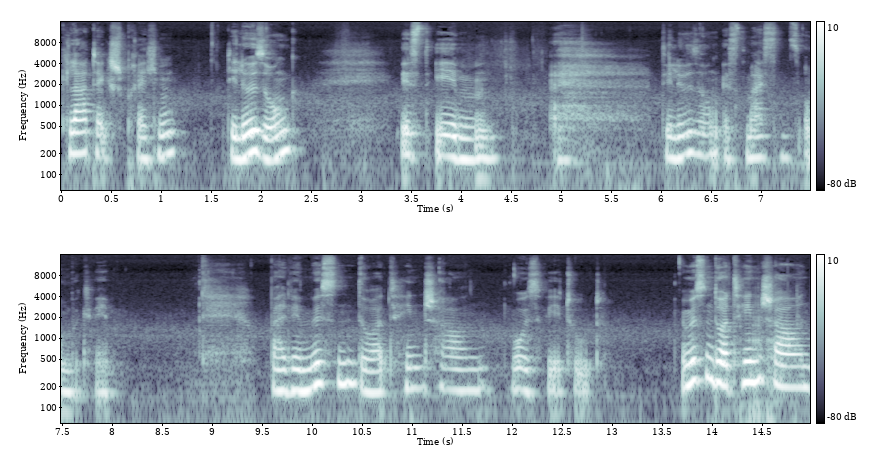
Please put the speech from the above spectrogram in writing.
Klartext sprechen. Die Lösung ist eben, äh, die Lösung ist meistens unbequem. Weil wir müssen dort hinschauen, wo es weh tut. Wir müssen dorthin schauen,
